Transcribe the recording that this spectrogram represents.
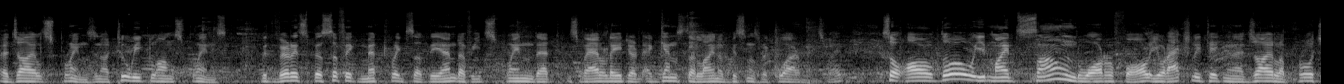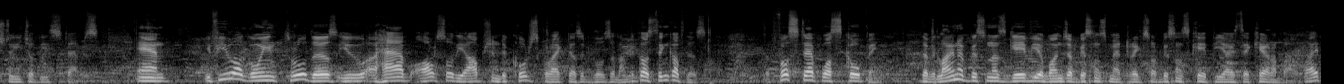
agile sprints, you know, two week long sprints with very specific metrics at the end of each sprint that is validated against the line of business requirements, right? So although it might sound waterfall, you're actually taking an agile approach to each of these steps. And if you are going through this, you have also the option to course correct as it goes along. Because think of this, the first step was scoping. The line of business gave you a bunch of business metrics or business KPIs they care about, right?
